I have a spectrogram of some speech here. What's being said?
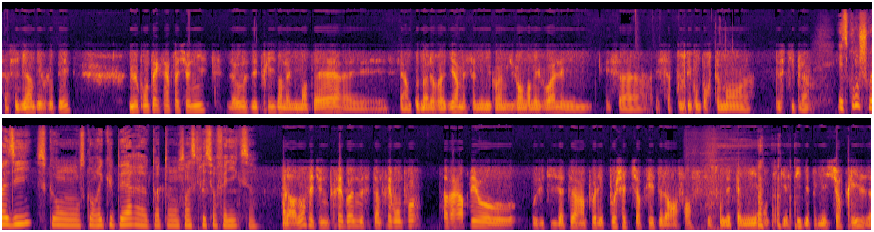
Ça s'est bien développé. Le contexte inflationniste, la hausse des prix dans l'alimentaire, c'est un peu malheureux à dire, mais ça met quand même du vent dans les voiles et, ça, ça pousse des comportements euh, de ce type-là. Est-ce qu'on choisit ce qu'on récupère euh, quand on s'inscrit sur Phoenix? Alors non, c'est une très bonne, c'est un très bon point. Ça va rappeler aux, aux utilisateurs un peu les pochettes surprises de leur enfance. Ce sont des paniers anti-gaspi, des paniers surprises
